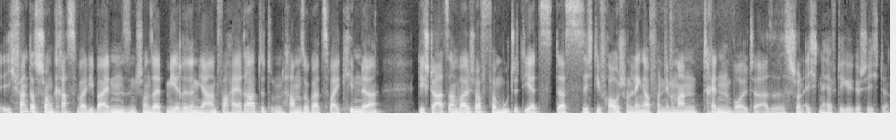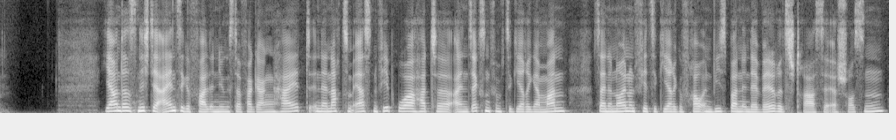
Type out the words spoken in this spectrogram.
Ich fand das schon krass, weil die beiden sind schon seit mehreren Jahren verheiratet und haben sogar zwei Kinder. Die Staatsanwaltschaft vermutet jetzt, dass sich die Frau schon länger von dem Mann trennen wollte. Also das ist schon echt eine heftige Geschichte. Ja, und das ist nicht der einzige Fall in jüngster Vergangenheit. In der Nacht zum 1. Februar hatte ein 56-jähriger Mann seine 49-jährige Frau in Wiesbaden in der Wellritzstraße erschossen.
